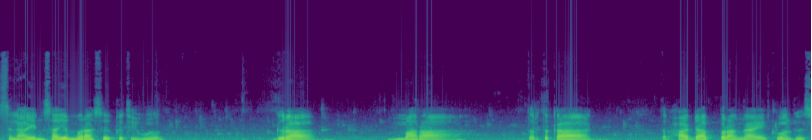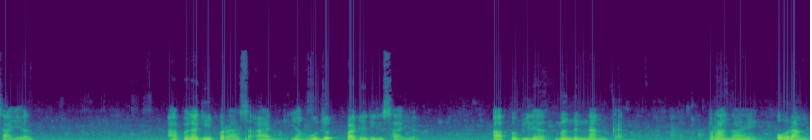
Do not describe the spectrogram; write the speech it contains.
Selain saya merasa kecewa, geram, marah, tertekan terhadap perangai keluarga saya, apalagi perasaan yang wujud pada diri saya apabila mengenangkan perangai orang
